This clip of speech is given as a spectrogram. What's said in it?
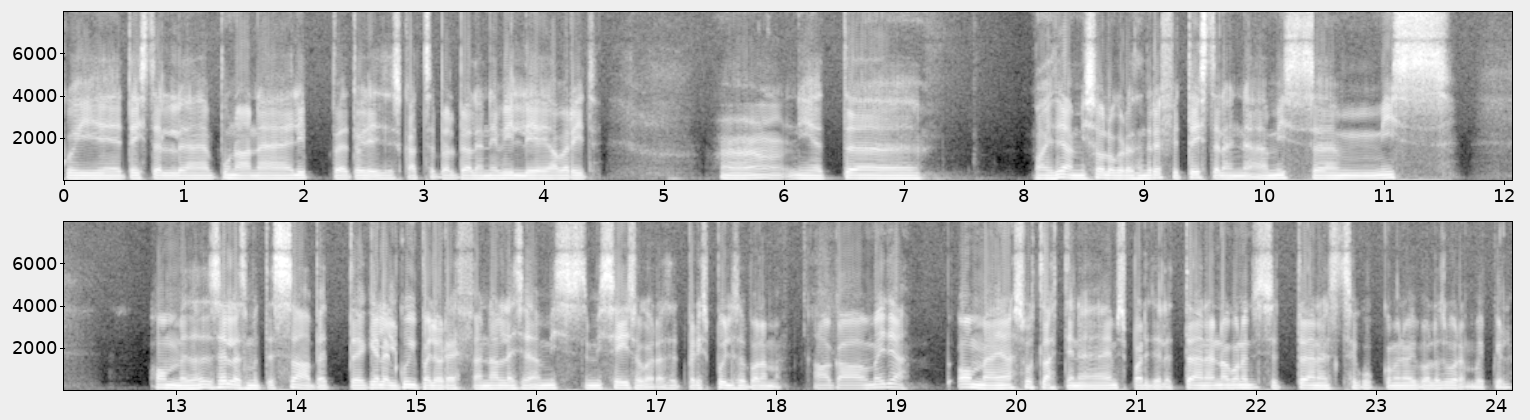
Kui teistel punane lipp tuli siis katse peal peale Neville'i ja Varid. nii et ma ei tea, mis olukorras need rehvid teistel on ja mis, mis homme selles mõttes saab, et kellel kui palju rehve on alles ja mis, mis seisukorras, et päris pull saab olema. aga ma ei tea, homme jah, suht lahtine M-spordil, et tõenäoliselt, nagu nad ütlesid, tõenäoliselt see kukkumine võib olla suurem, võib küll.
